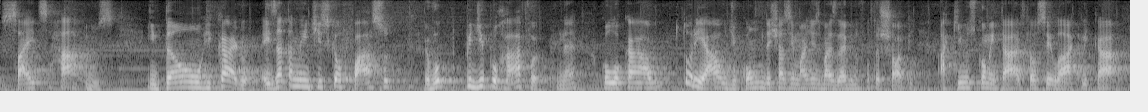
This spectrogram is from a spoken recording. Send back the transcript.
sites rápidos. Então, Ricardo, é exatamente isso que eu faço. Eu vou pedir para o Rafa né, colocar um tutorial de como deixar as imagens mais leves no Photoshop aqui nos comentários para você ir lá clicar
